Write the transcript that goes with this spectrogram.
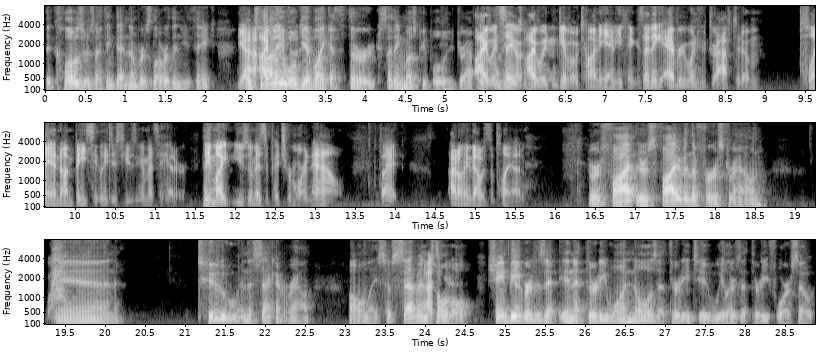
the closers, I think that number is lower than you think. Yeah, Ohtani will that. give like a third because I think most people who draft. I would say I wouldn't give Ohtani anything because I think everyone who drafted him planned on basically just using him as a hitter. They yeah. might use him as a pitcher more now, but I don't think that was the plan. There were five. There's five in the first round, Wow. and two in the second round only. So seven That's total. Shane Yeah. Bieber is at, in at 31. Nola's at 32. Wheeler's at 34. So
